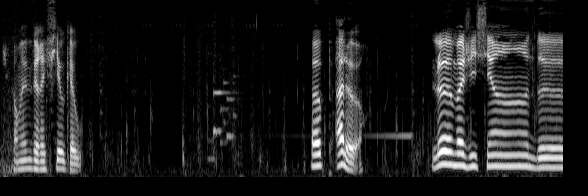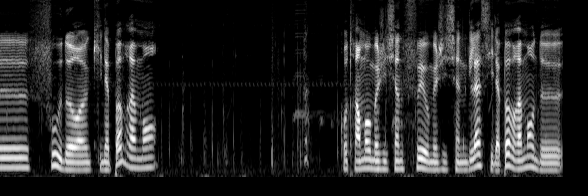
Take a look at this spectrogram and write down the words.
J'ai quand même vérifié au cas où. Hop, alors. Le magicien de foudre, qui n'a pas vraiment... Contrairement au magicien de feu et au magicien de glace, il n'a pas vraiment de...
